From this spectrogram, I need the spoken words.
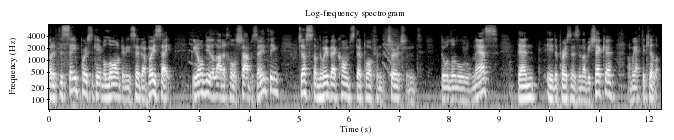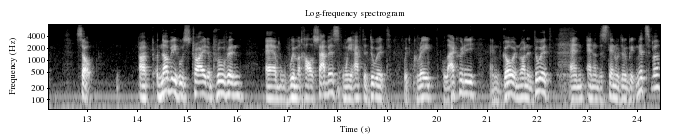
But if the same person came along and he said, Rabbi say, you don't need a lot of chol Shabbos or anything, just on the way back home, step off in the church and do a little mass, then eh, the person is a Navi Sheker, and we have to kill him. So, a, Navi who's tried and proven um, with Machal Shabbos, and we have to do it with great alacrity, and go and run and do it and, and understand we're doing big mitzvah,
